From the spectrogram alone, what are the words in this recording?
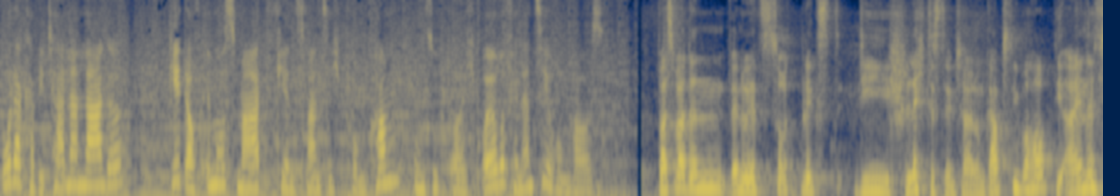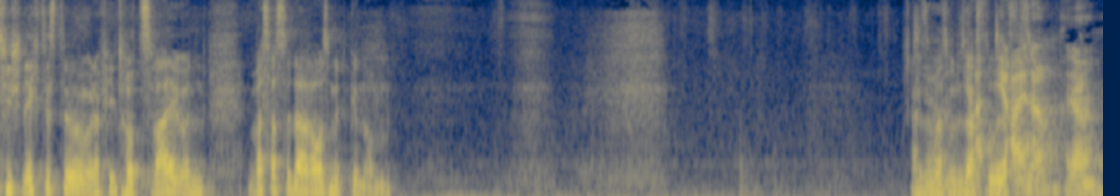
oder Kapitalanlage, geht auf immosmart24.com und sucht euch eure Finanzierung raus. Was war denn, wenn du jetzt zurückblickst, die schlechteste Entscheidung? Gab es die überhaupt, die eine, die schlechteste oder vielleicht auch zwei? Und was hast du daraus mitgenommen? Also was, wo du die, sagst, du, die eine, ja.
